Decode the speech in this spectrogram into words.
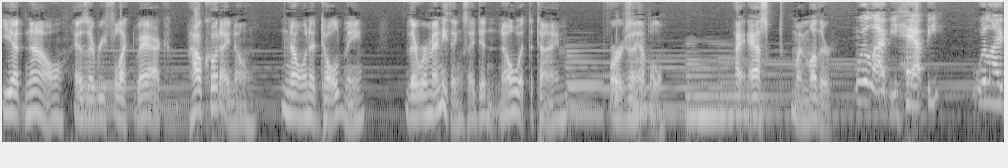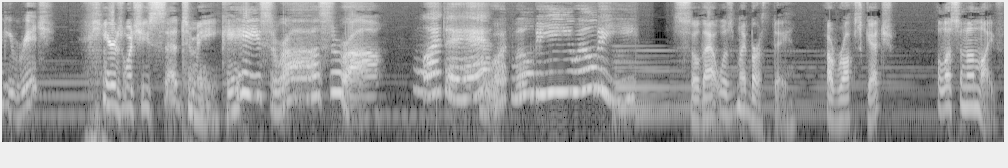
Yet now, as I reflect back, how could I know? No one had told me. There were many things I didn't know at the time. For example, I asked my mother, Will I be happy? Will I be rich? Here's what she said to me. Que sera, sera. What the heck? What will be, will be. So that was my birthday. A rough sketch, a lesson on life,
